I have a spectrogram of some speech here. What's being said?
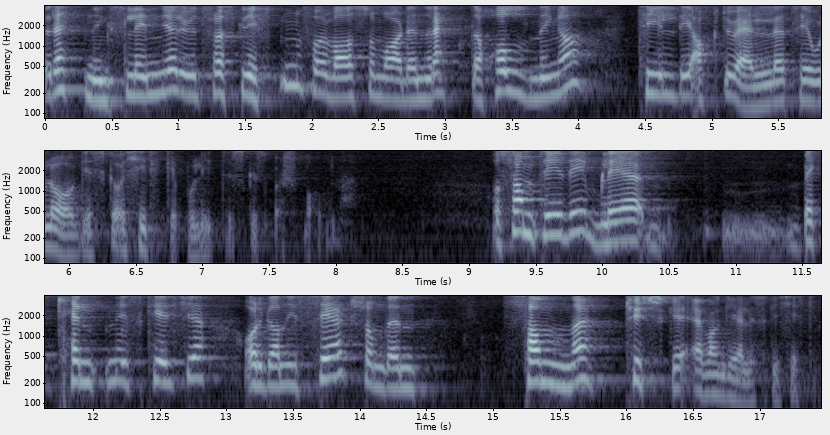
retningslinjer ut fra Skriften for hva som var den rette holdninga til de aktuelle teologiske og kirkepolitiske spørsmålene. Og Samtidig ble Bekentniskirke organisert som den sanne tyske evangeliske kirken.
